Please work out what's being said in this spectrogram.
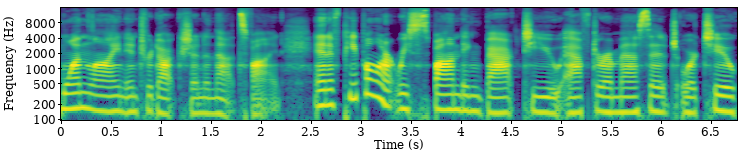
one line introduction and that's fine. And if people aren't responding back to you after a message or two,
